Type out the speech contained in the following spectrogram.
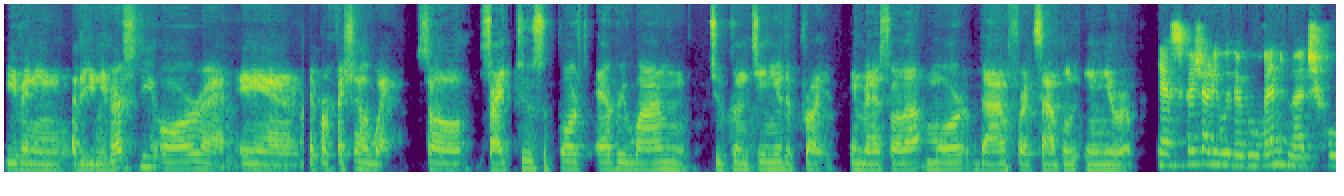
even in at the university or uh, in the professional way. So try to support everyone to continue the project in Venezuela more than, for example, in Europe. Yeah, especially with the government who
